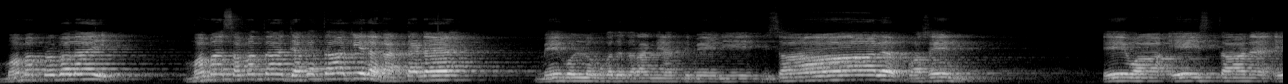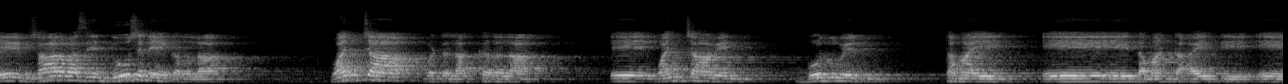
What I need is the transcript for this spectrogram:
මම ප්‍රබලයි. මම සමතා ජගතා කියලා ගත්තට මේගොල්ලෝ මොකද කරන්නේ අන්තිමේදී? විශාල වශයෙන් ඒවා ඒ ස්ථාන ඒ විශාල වශයෙන් දූෂණය කරලා වංචාවට ලක් කරලා ඒ වංචාවෙන් බොරුවෙන් තමයි ඒ ඒ Tamanට අයිති ඒ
